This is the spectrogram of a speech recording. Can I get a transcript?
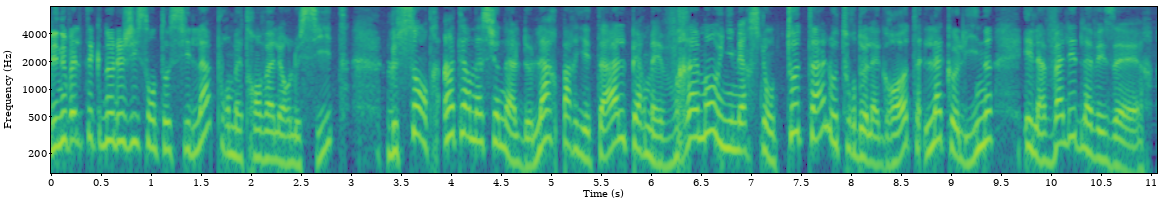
Les nouvelles technologies sont aussi là pour mettre en valeur le site. Le Centre international de l'art pariétal permet vraiment une immersion totale autour de la grotte, la colline et la vallée de la Vézère.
